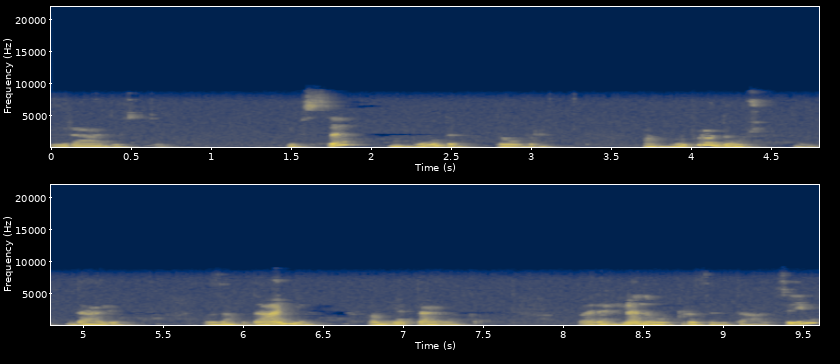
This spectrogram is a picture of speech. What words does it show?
з радістю. І все буде добре. А ми продовжуємо далі. Завдання пам'ятайника. Переглянемо презентацію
